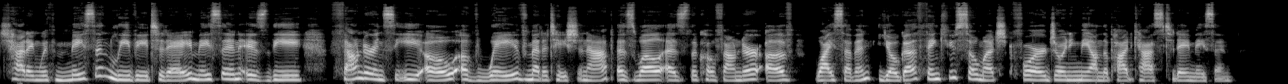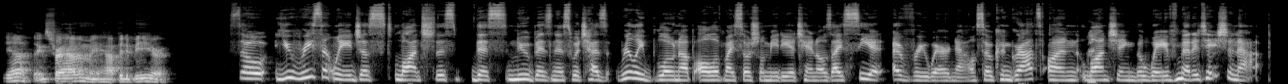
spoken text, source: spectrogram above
chatting with Mason Levey today. Mason is the founder and CEO of Wave Meditation app, as well as the co founder of Y7 Yoga. Thank you so much for joining me on the podcast today, Mason. Yeah, thanks for having me. Happy to be here. So you recently just launched this this new business which has really blown up all of my social media channels. I see it everywhere now. So congrats on launching the Wave meditation app.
